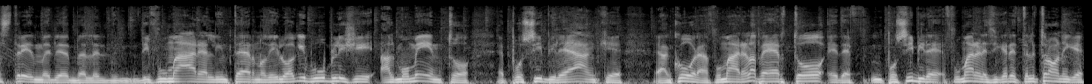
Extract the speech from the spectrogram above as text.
stre- di fumare all'interno dei luoghi pubblici. Al momento è possibile anche ancora fumare all'aperto ed è possibile fumare le sigarette elettroniche.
